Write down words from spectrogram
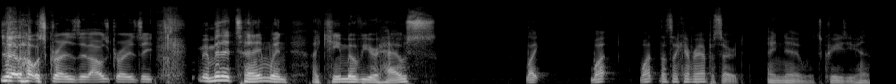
yeah, that was crazy. That was crazy. Remember that time when I came over your house? Like, what? What? That's like every episode. I know, it's crazy, huh?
